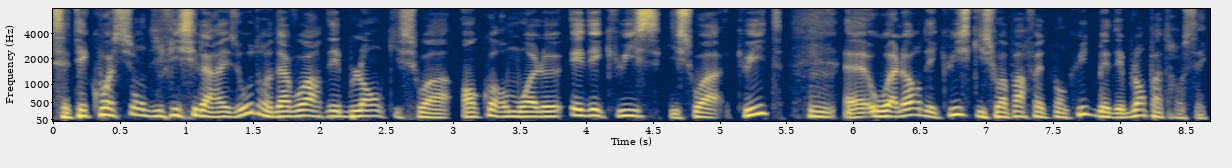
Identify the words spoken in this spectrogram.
cette équation difficile à résoudre d'avoir des blancs qui soient encore moelleux et des cuisses qui soient cuites, Mm. euh, ou alors des cuisses qui soient parfaitement cuites, mais des blancs pas trop secs.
